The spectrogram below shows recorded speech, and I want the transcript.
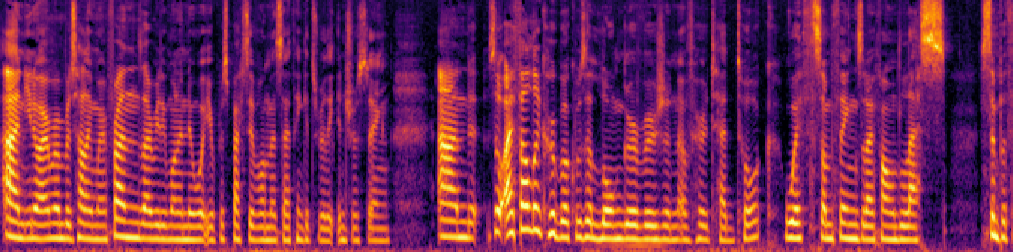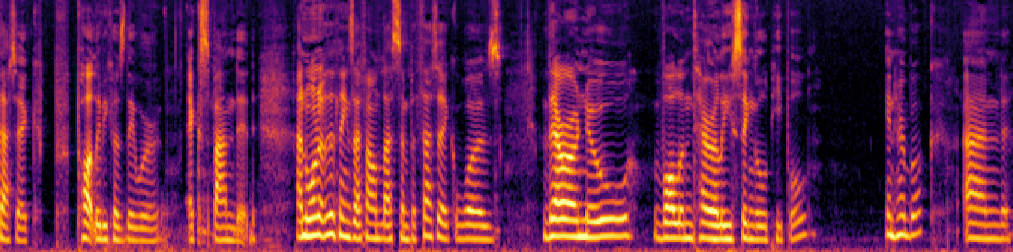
And, you know, I remember telling my friends, I really want to know what your perspective on this. I think it's really interesting. And so I felt like her book was a longer version of her TED talk with some things that I found less sympathetic, partly because they were expanded. And one of the things I found less sympathetic was there are no voluntarily single people in her book. And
